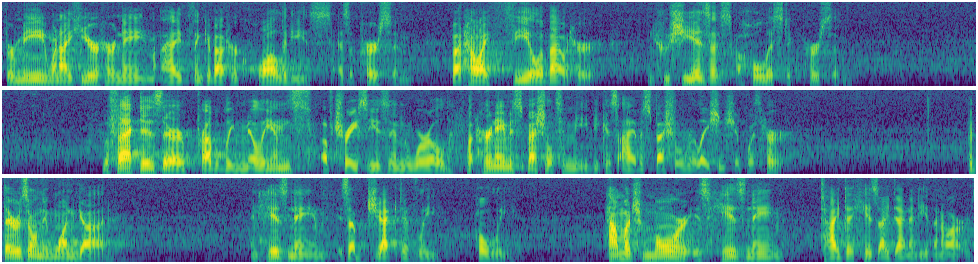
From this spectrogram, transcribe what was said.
For me, when I hear her name, I think about her qualities as a person, about how I feel about her, and who she is as a holistic person. The fact is, there are probably millions of Tracy's in the world, but her name is special to me because I have a special relationship with her. But there is only one God, and his name is objectively holy. How much more is his name tied to his identity than ours?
